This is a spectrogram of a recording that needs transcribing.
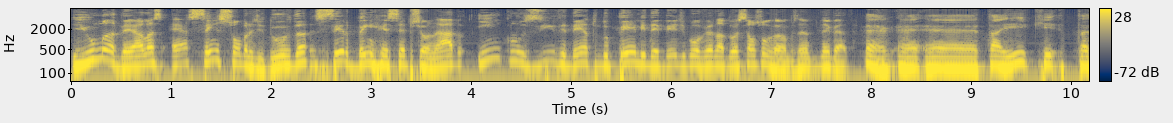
e uma delas é, sem sombra de dúvida, ser bem recepcionado, inclusive dentro do PMDB de governador Celso Ramos, né, Beto? É, é, é, é, tá aí que tá,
